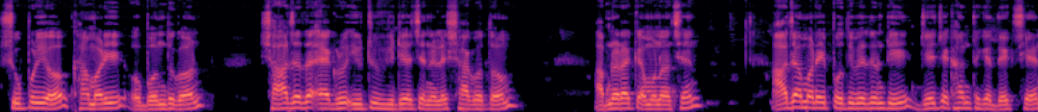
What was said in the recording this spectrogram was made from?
সুপ্রিয় খামারি ও বন্ধুগণ শাহজাদা অ্যাগ্রো ইউটিউব ভিডিও চ্যানেলে স্বাগতম। আপনারা কেমন আছেন? আজ আমার এই প্রতিবেদনটি যে যেখান থেকে দেখছেন,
